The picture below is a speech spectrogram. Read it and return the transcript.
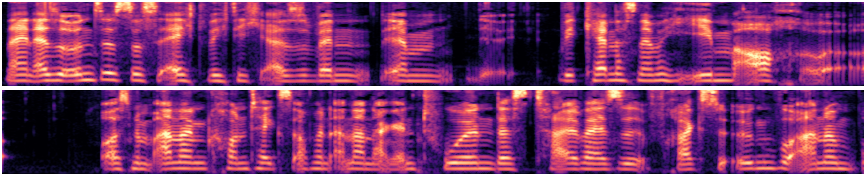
Nein, also uns ist das echt wichtig. Also wenn, ähm, wir kennen das nämlich eben auch äh, aus einem anderen Kontext, auch mit anderen Agenturen, dass teilweise fragst du irgendwo an und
